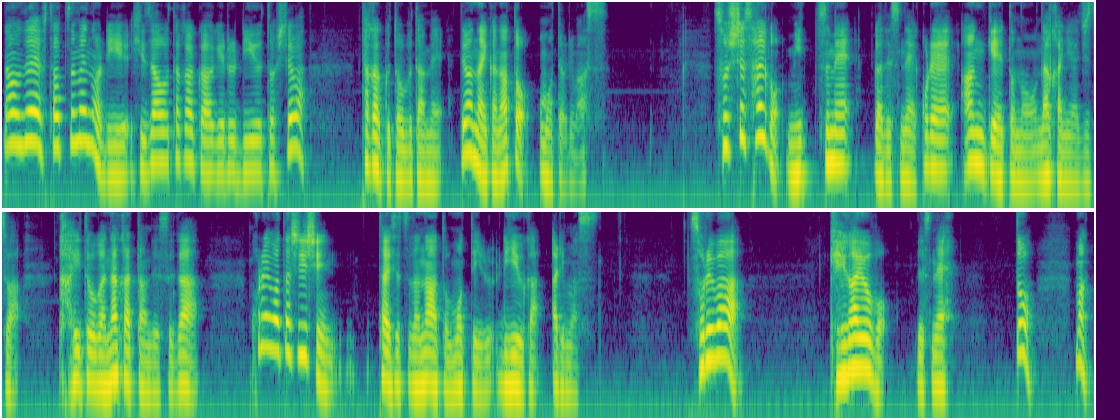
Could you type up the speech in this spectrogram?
なので、2つ目の理由、膝を高く上げる理由としては、高く飛ぶためではないかなと思っております。そして最後、3つ目がですね、これアンケートの中には実は回答がなかったんですが、これ私自身大切だなと思っている理由があります。それは、怪我予防ですね。と、まあ、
